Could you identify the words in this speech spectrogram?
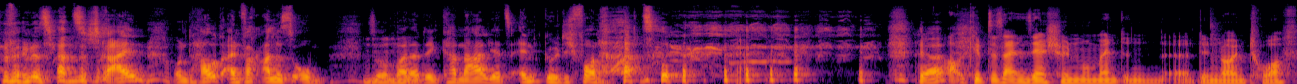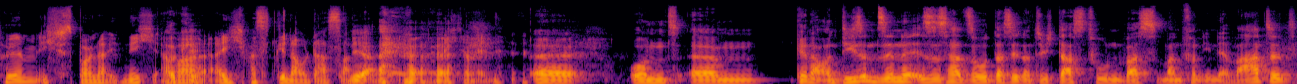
und fängt sich an zu schreien und haut einfach alles um. So, weil er den Kanal jetzt endgültig voll hat. ja. Auch Gibt es einen sehr schönen Moment in äh, den neuen Torfilm? Ich spoiler ihn nicht, aber Okay. eigentlich passiert genau das am, Ja. Ende. Äh, und ähm, genau, in diesem Sinne ist es halt so, dass sie natürlich das tun, was man von ihnen erwartet.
